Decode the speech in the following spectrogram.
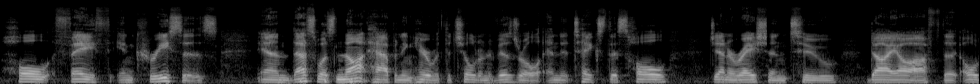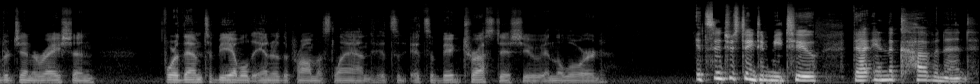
whole faith increases. And that's what's not happening here with the children of Israel. And it takes this whole generation to die off, the older generation, for them to be able to enter the promised land. It's a, it's a big trust issue in the Lord. It's interesting to me, too, that in the covenant,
